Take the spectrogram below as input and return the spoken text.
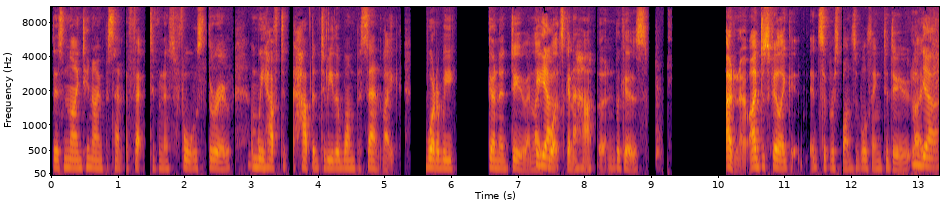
this 99% effectiveness falls through and we have to happen to be the 1% like what are we gonna do and like Yeah. what's gonna happen because i don't know i just feel like it's a responsible thing to do like yeah.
